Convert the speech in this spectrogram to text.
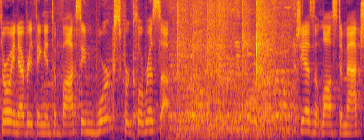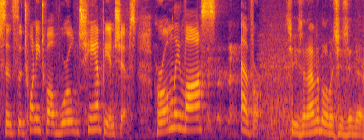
Throwing everything into boxing works for Claressa. She hasn't lost a match since the 2012 World Championships, her only loss ever. She's an animal when she's in there.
